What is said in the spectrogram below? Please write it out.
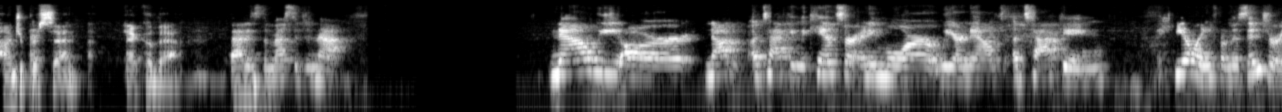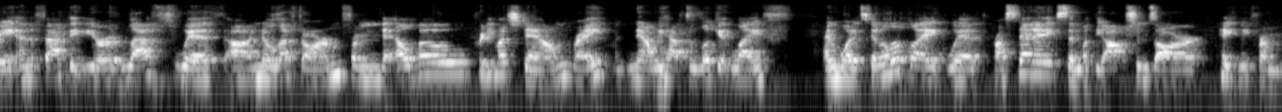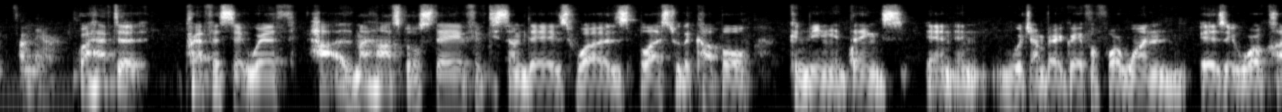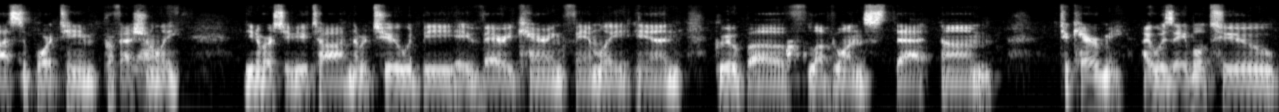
100% echo that. That is the message in that. Now we are not attacking the cancer anymore. We are now attacking healing from this injury and the fact that you're left with uh, no left arm from the elbow pretty much down, right? Now we have to look at life and what it's going to look like with prosthetics and what the options are. Take me from from there. Well, I have to preface it with my hospital stay of 50 some days was blessed with a couple convenient things and, and which I'm very grateful for. One is a world class support team professionally. the University of Utah. Number two would be a very caring family and group of loved ones that um, took care of me. I was able to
